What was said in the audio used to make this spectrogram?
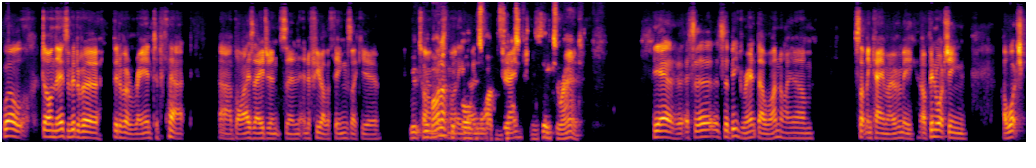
Well, Don, there's a bit of a bit of a rant about uh, buyers agents and, and a few other things like your We, we might have to call this one Zeke's. Rant. yeah, it's a it's a big rant that one. I um something came over me. I've been watching. I watched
